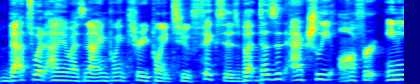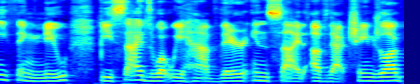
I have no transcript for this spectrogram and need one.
That's what iOS 9.3.2 fixes, but does it actually offer anything new besides what we have there inside of that changelog?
